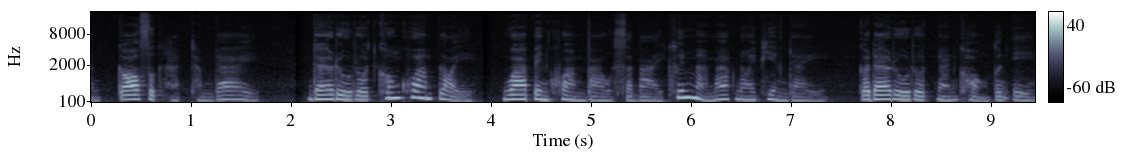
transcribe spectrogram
รณ์ก็ฝึกหัดทำได้ ได้รู้รสของความปล่อยว่าเป็นความเบาสบายขึ้นมามากน้อยเพียงใด ก็ได้รู้รสนั้นของตนเอง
